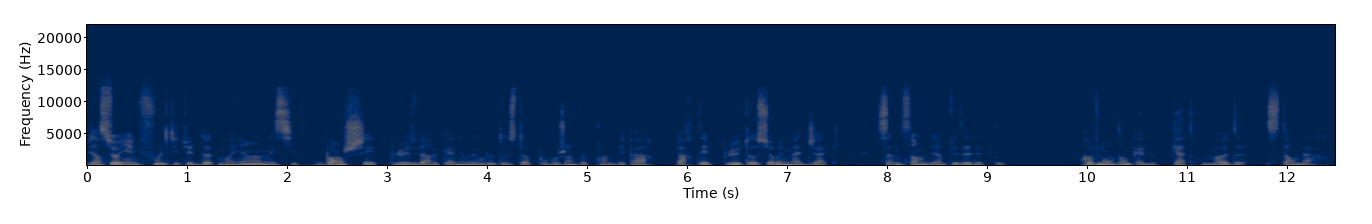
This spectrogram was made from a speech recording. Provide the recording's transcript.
Bien sûr, il y a une foultitude d'autres moyens, mais si vous penchez plus vers le canoë ou l'autostop pour rejoindre votre point de départ, partez plutôt sur une Jack, ça me semble bien plus adapté. Revenons donc à nos quatre modes standards.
